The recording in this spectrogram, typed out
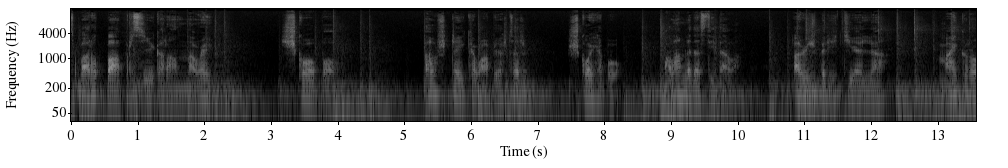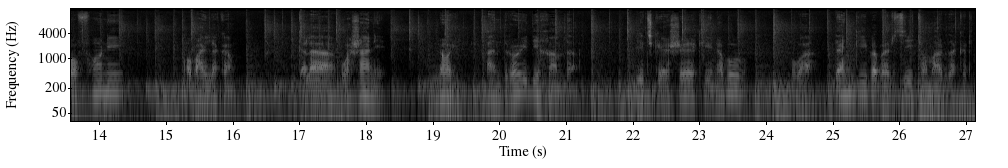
سەبارەت بە پرسی گەڕاندنەوەی شکۆ بۆ ئەو شتەی کەوا پێشتر شکۆی هەبوو بەڵام لە دەستی داوە ئەویش بریتە لە مایکرۆفۆنی مۆبایلەکەم گەلە وەشانی نۆی ئەندرۆیدی خامدا هیچ کێشەیەکی نەبوو و دەنگی بە بەرزی تۆمار دەکرد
